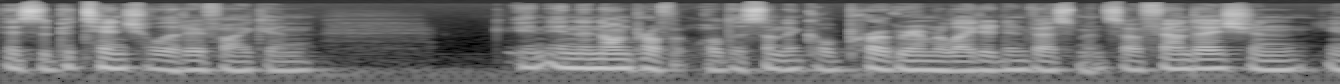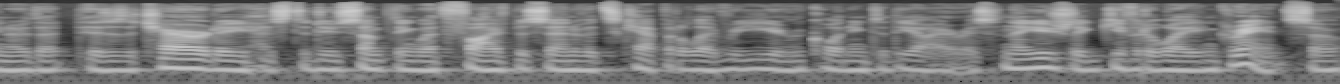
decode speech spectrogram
there's the potential that if I can, in, in the nonprofit world, there's something called program-related investment. So a foundation, you know, that is a charity has to do something with five percent of its capital every year, according to the IRS, and they usually give it away in grants. So,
